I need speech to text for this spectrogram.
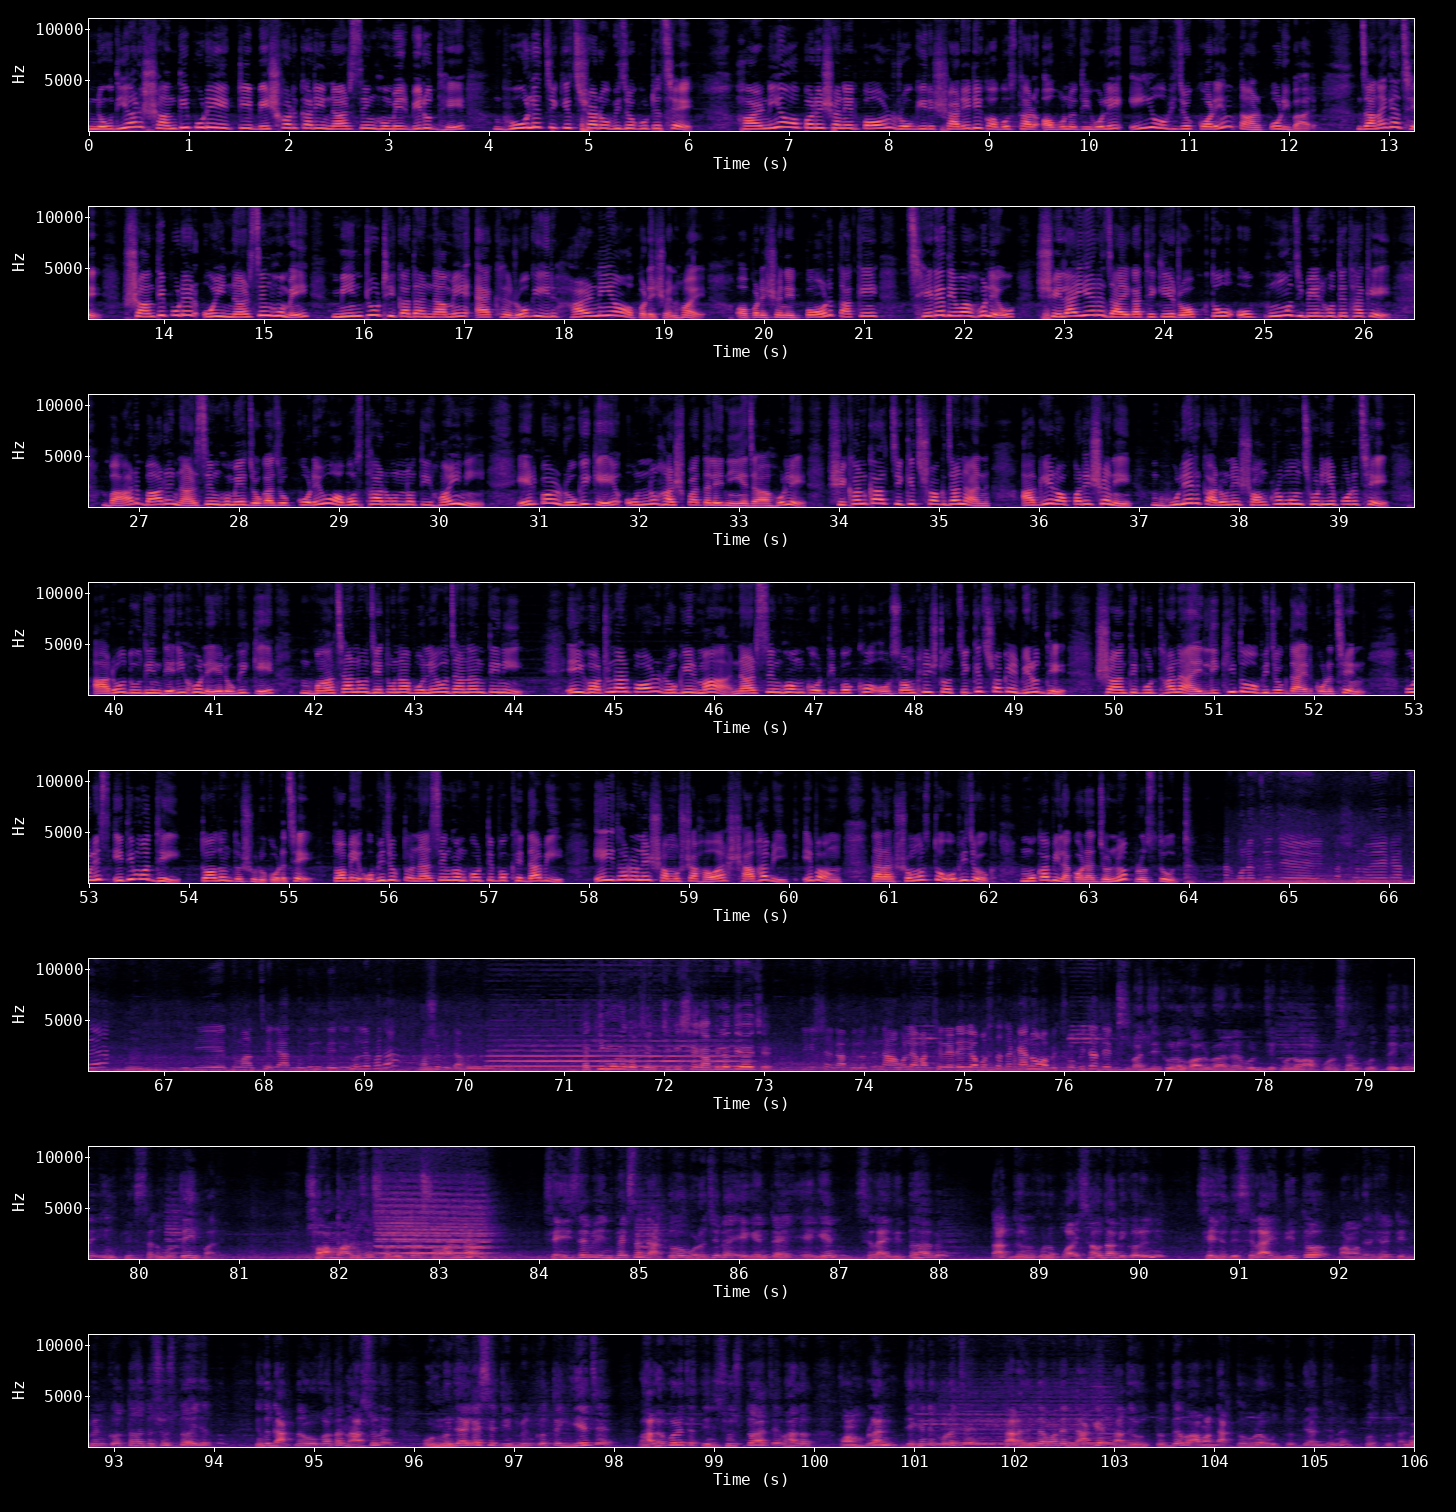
নদিয়ার শান্তিপুরে একটি বেসরকারি নার্সিং হোমের বিরুদ্ধে ভুল চিকিৎসার অভিযোগ উঠেছে। হার্নিয়া অপারেশনের পর রোগীর শারীরিক অবস্থার অবনতি হলে এই অভিযোগ করেন তার পরিবার। জানা গেছে, শান্তিপুরের ওই নার্সিং হোমে মিন্টু ঠিকাদার নামে এক রোগীর হার্নিয়া অপারেশন হয়। অপারেশনের পর তাকে ছেড়ে দেওয়া হলেও সেলাইয়ের জায়গা থেকে রক্ত ও পুঁজ বের হতে থাকে। বারবার নার্সিংহোমে যোগাযোগ করেও অবস্থার উন্নতি হয়নি। এরপর রোগীকে অন্য হাসপাতালে নিয়ে যাওয়া হলে সেখানকার চিকিৎসক জানান, আগের অপারেশনে ভুলের কারণে সংক্রমণ ছড়িয়ে পড়েছে। আরও দুদিন দেরি হলে রোগীকে বাঁচানো যেত না বলেও জানান তিনি। এই ঘটনার পর রোগীর মা নার্সিংহোম কর্তৃপক্ষ ও সংশ্লিষ্ট চিকিৎসকের বিরুদ্ধে শান্তিপুর থানায় লিখিত অভিযোগ দায়ের করেছেন। পুলিশ ইতিমধ্যেই তদন্ত শুরু করেছে। তবে অভিযুক্ত নার্সিংহোম কর্তৃপক্ষের দাবি এই ধরনের সমস্যা হওয়া স্বাভাবিক এবং তারা সমস্ত অভিযোগ মোকাবিলা করার জন্য প্রস্তুত। বলেছে যে ইনফেকশন হয়ে গেছে। দিয়ে তোমার ছেলে আর দুদিন দেরি হলে পরে অসুবিধা হয়ে যাবে। তা কি মনে করছেন? চিকিৎসায় গাফিলতি হয়েছে? চিকিৎসা গাফিলতি না হলে আমার ছেলের এই অবস্থাটা কেন হবে? ছবিটা দেখ বা যে কোনো গলব্লাডার বলুন যে কোনো অপারেশন করতে গেলে ইনফেকশন হতেই পারে। সব মানুষের শরীর তো আর সমান না সেই হিসেবে ইনফেকশন ডাক্তারবাবু বলেছিল এগেনটাই এগেন সেলাই দিতে হবে। তার জন্য কোনো পয়সাও দাবি করেনি। সে যদি সেলাই দিত, আমাদের এখানে ট্রিটমেন্ট করতে হয়তো সুস্থ হয়ে যেত। কিন্তু ডাক্তারবাবুর কথা না শুনে অন্য জায়গায় সে ট্রিটমেন্ট করতে গিয়েছে ভালো করেছে তিনি সুস্থ আছে ভালো কমপ্লেন যেখানে করেছে তারা যদি আমাদের ডাকে তাদের উত্তর দেবো আমার ডাক্তারবাবুরা উত্তর দেওয়ার জন্য প্রস্তুত আছে।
